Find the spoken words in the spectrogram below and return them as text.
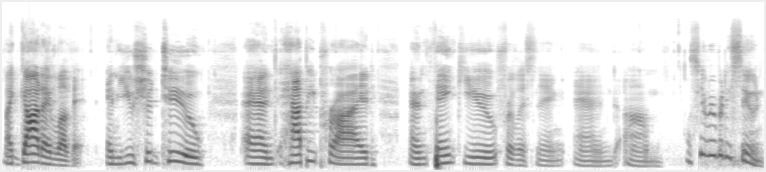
my god i love it and you should too. And happy Pride, and thank you for listening. And um, I'll see everybody soon.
